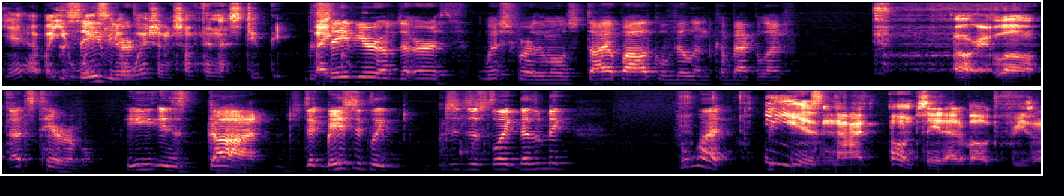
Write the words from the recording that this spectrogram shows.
Yeah, but The you savior- a wish on something that's stupid. The Like, savior of the Earth wished for the most diabolical villain to come back alive. Alright, well, That's terrible. He is God. Basically, just like doesn't make. For what? he is not. Don't say that about Frieza.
